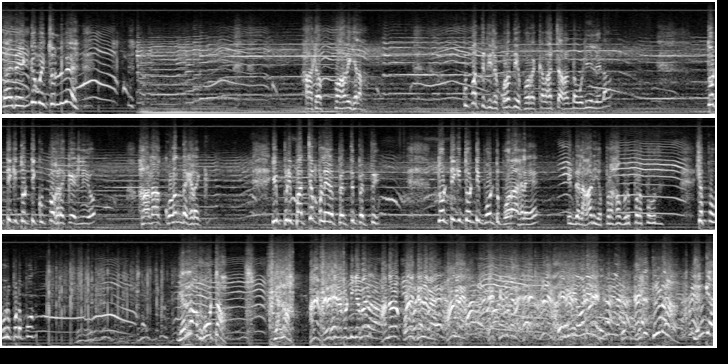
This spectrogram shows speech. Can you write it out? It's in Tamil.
நான் இதை எங்க போய் சொல்லுவேன்? அட பாவிகளா. குப்பத்தட்டியில குழந்தைய போற கலாச்சாரம் ஒளி இல்லைடா தொட்டிக்கு தொட்டி குப்பை கிடக்க இல்லையோ ஆனா குழந்தை கிடக்கு இப்படி பச்சை பிள்ளையில பெத்து பெத்து தொட்டிக்கு தொட்டி போட்டு போறாங்களே இந்த நாடு எப்படா உருப்பட போகுது எப்ப உருப்பட போகுது எல்லாம் போட்டா எல்லாம் அண்ணே அந்த எது திருடா? எங்க?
